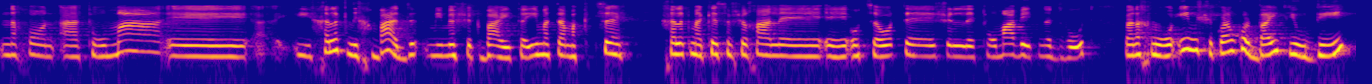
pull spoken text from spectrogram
נכון, התרומה אה, היא חלק נכבד ממשק בית, האם אתה מקצה חלק מהכסף שלך להוצאות אה, של תרומה והתנדבות, ואנחנו רואים שקודם כל בית יהודי,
